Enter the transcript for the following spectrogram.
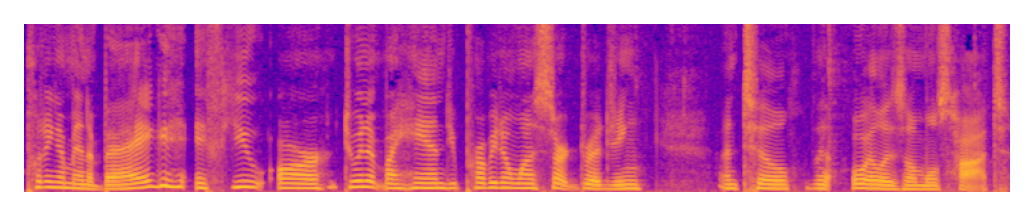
putting them in a bag. If you are doing it by hand, you probably don't want to start dredging until the oil is almost hot.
